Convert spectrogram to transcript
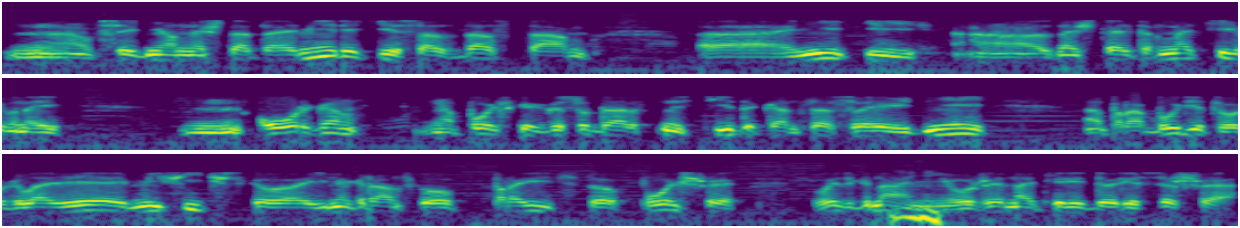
в Соединенные Штаты Америки, создаст там э, некий, значит, альтернативный орган польской государственности и до конца своих дней пробудет во главе мифического иммигрантского правительства Польши в изгнании уже на территории США.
